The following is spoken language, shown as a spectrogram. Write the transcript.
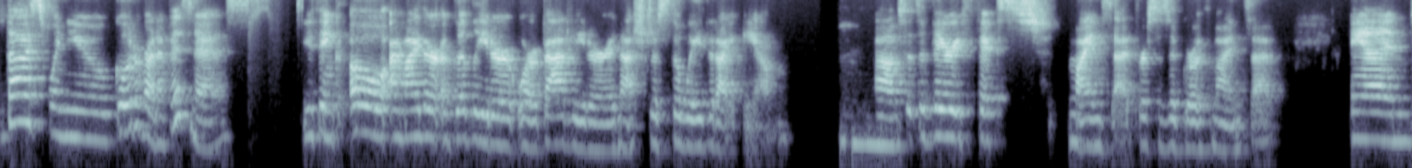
thus when you go to run a business, you think, oh, I'm either a good leader or a bad leader, and that's just the way that I am. Mm-hmm. Um, so it's a very fixed mindset versus a growth mindset. And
